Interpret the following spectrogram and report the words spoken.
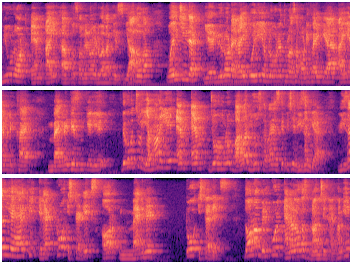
mu naught N I आपको सोलेनोइड वाला केस याद होगा। वही चीज़ है, ये म्यू नॉट एन आई को ही हम लोगों ने थोड़ा सा मॉडिफाई किया है आई एम लिखा है मैग्नेटिज्म के लिए। देखो बच्चों, यहाँ ये एम एम जो हम लोग बार बार यूज़ कर रहे हैं, इसके पीछे रीजन क्या है? रीजन ये है कि इलेक्ट्रोस्टैटिक्स और मैग्नेटोस्टैटिक्स दोनों बिल्कुल एनालॉगस ब्रांचेज हैं। हम ये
